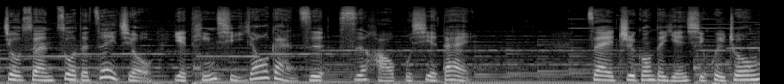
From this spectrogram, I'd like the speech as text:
就算坐得再久，也挺起腰杆子，丝毫不懈怠。在志工的研习会中，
